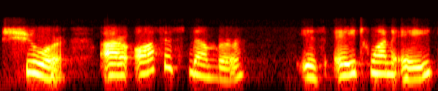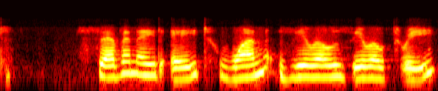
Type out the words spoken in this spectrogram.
Sure. Our office number is 818 788 1003.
